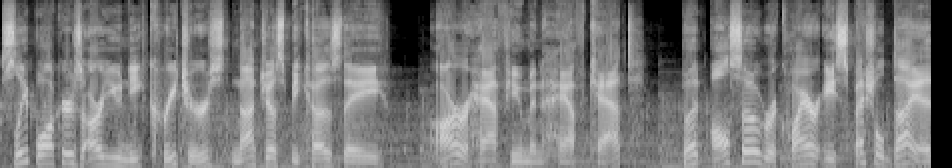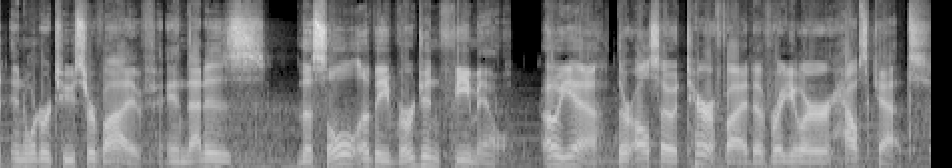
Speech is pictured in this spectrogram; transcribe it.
Sleepwalkers are unique creatures, not just because they are half human, half cat, but also require a special diet in order to survive, and that is the soul of a virgin female. Oh, yeah, they're also terrified of regular house cats.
